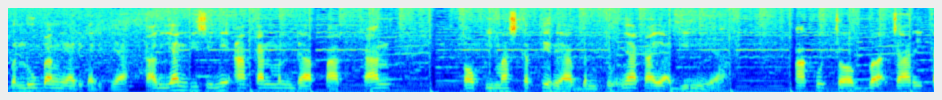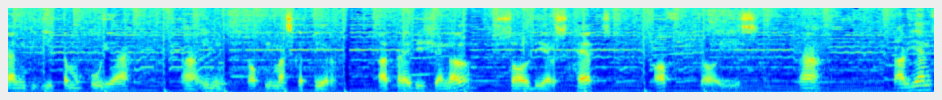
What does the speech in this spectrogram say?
berlubang ya adik-adik ya. Kalian di sini akan mendapatkan topi masketir ya bentuknya kayak gini ya aku coba carikan di itemku ya. Nah ini topi masketir a traditional soldier's hat of choice. Nah kalian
